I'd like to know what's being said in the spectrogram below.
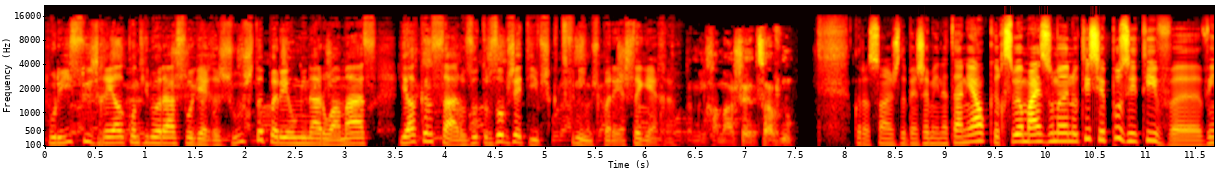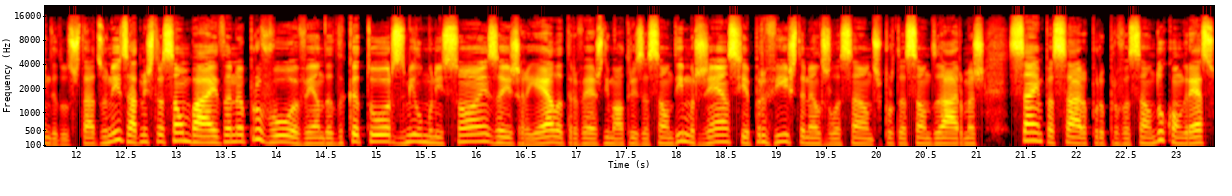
Por isso, Israel continuará a sua guerra justa para eliminar o Hamas e alcançar os outros objetivos que definimos para esta guerra. Declarações de Benjamin Netanyahu, que recebeu mais uma notícia positiva vinda dos Estados Unidos. A administração Biden aprovou a venda de 14 mil munições a Israel através de uma autorização de emergência prevista na legislação de exportação de armas sem passar por aprovação do Congresso.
